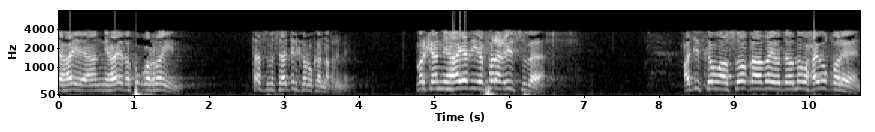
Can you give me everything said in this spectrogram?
yahay ee aan nihaayada ku qorayn taas masaadir kalu ka naqlinaya marka nihaayada iyo faraciisuba xadiidkan waa soo qaaday oo dabeedna waxay u qoreen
